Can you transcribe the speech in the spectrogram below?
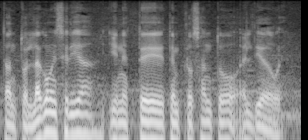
tanto en la comisaría y en este Templo Santo el día de hoy.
